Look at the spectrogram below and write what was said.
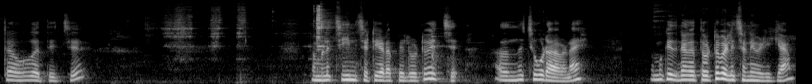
സ്റ്റൗ കത്തിച്ച് നമ്മൾ ചീനിച്ചട്ടി അടപ്പിലോട്ട് വെച്ച് അതൊന്ന് ചൂടാവണേ. നമുക്ക് ഇതിനകത്തോട്ട് വെളിച്ചെണ്ണ ഒഴിക്കാം.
